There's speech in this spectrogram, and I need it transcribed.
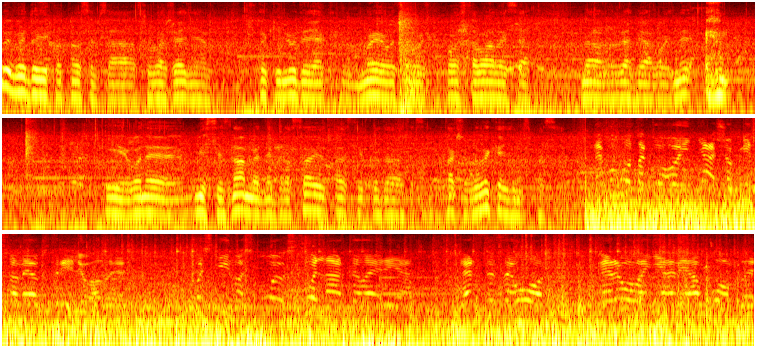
Ну, і ми до їх відносимося з уваженням. Що такі люди, як ми, оце ось пооставалися на время війни. І вони вместе з нами не бросають нас нікуди. Так що велике їм спасибо. Не було такого і дня, щоб місто не обстрілювали. Постійно ство- ствольна артилерія, РСЗО, керовані авіабомби,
